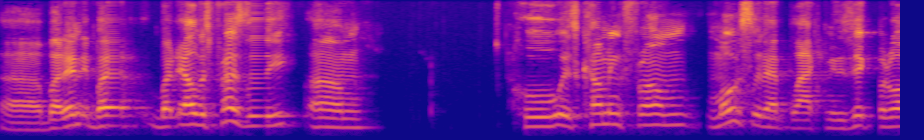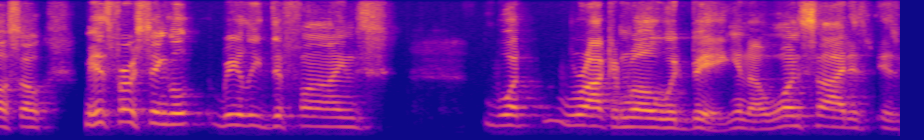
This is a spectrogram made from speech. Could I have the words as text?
Uh, but but but Elvis Presley. Um, who is coming from mostly that black music, but also his first single really defines what rock and roll would be. You know, one side is, is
